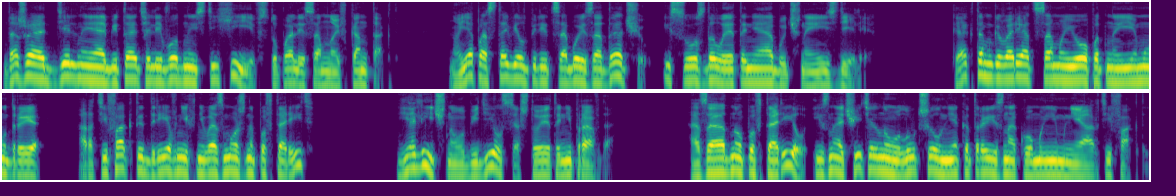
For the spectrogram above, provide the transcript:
Даже отдельные обитатели водной стихии вступали со мной в контакт. Но я поставил перед собой задачу и создал это необычное изделие. Как там говорят самые опытные и мудрые, артефакты древних невозможно повторить? Я лично убедился, что это неправда. А заодно повторил и значительно улучшил некоторые знакомые мне артефакты.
